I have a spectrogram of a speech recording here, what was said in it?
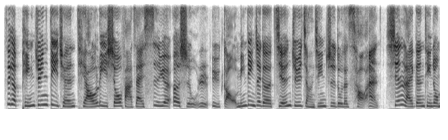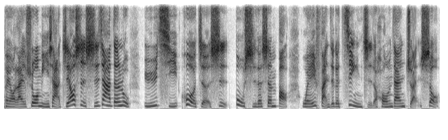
这个平均地权条例修法在四月二十五日预告，明定这个检举奖金制度的草案。先来跟听众朋友来说明一下，只要是实价登录逾期或者是不实的申报，违反这个禁止的红单转售。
